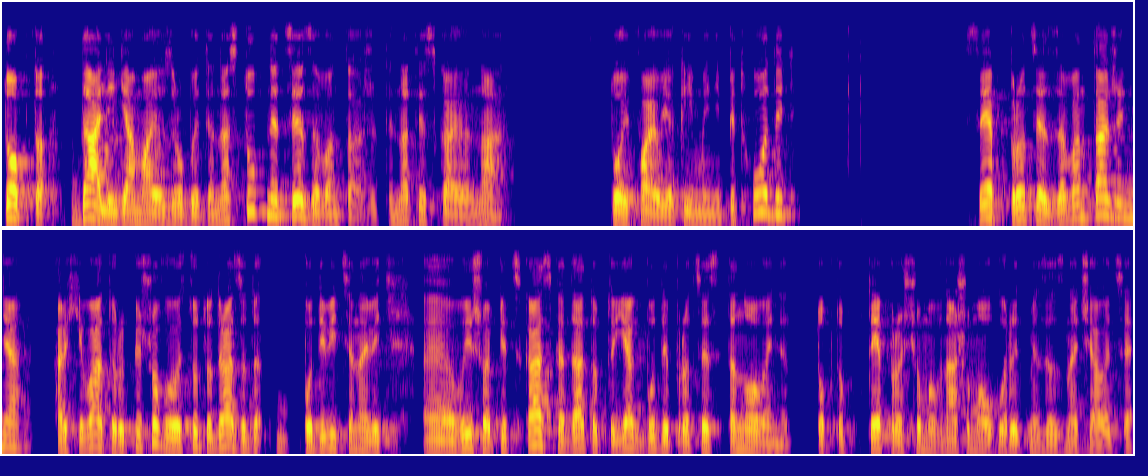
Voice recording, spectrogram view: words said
Тобто, далі я маю зробити наступне це завантажити. Натискаю на той файл, який мені підходить. Все, процес завантаження архіватору пішов. І ось тут одразу подивіться, навіть е, вийшла підсказка, да, тобто, як буде процес встановлення. Тобто те, про що ми в нашому алгоритмі зазначали, це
